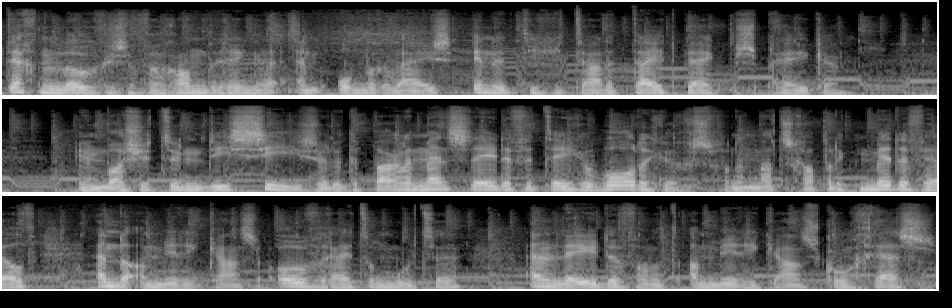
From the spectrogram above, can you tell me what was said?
technologische veranderingen en onderwijs in het digitale tijdperk bespreken. In Washington DC zullen de parlementsleden vertegenwoordigers van het maatschappelijk middenveld en de Amerikaanse overheid ontmoeten en leden van het Amerikaans congres.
